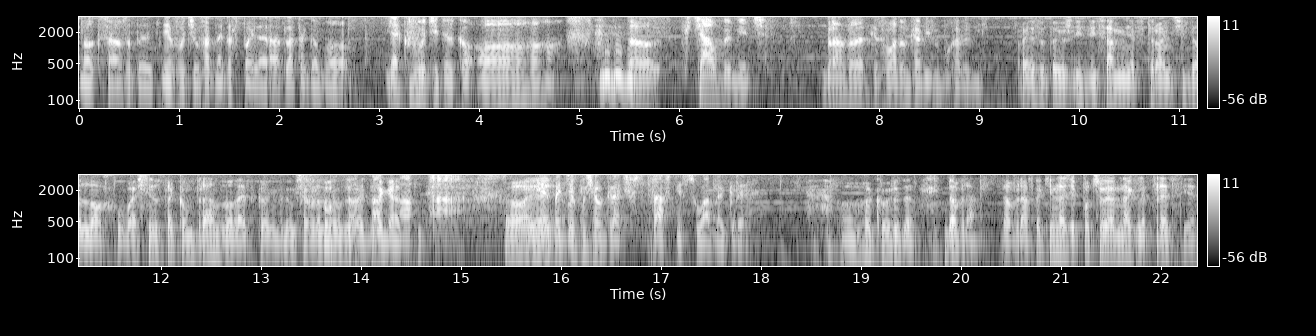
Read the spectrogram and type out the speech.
Noxa, żeby nie wrzucił żadnego spoilera, dlatego, bo jak wrzuci tylko o, to chciałby mieć bransoletkę z ładunkami wybuchowymi. O Jezu, to już Easy sam mnie wtrąci do lochu właśnie z taką bransoletką i będę musiał rozwiązywać zagadki. Ojej. Nie, będziesz musiał grać w strasznie słabe gry. O kurde. Dobra, dobra, w takim razie poczułem nagle presję.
